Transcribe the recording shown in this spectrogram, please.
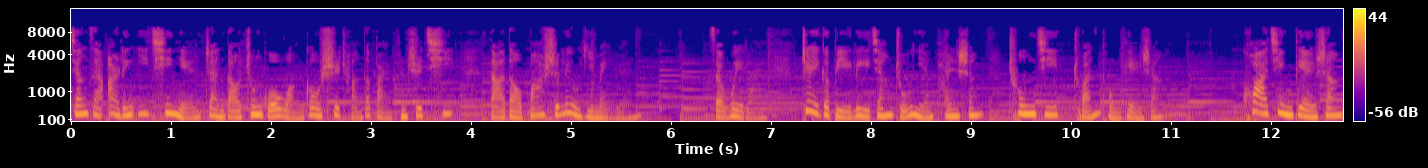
将在二零一七年占到中国网购市场的百分之七，达到八十六亿美元。在未来，这个比例将逐年攀升，冲击传统电商。跨境电商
